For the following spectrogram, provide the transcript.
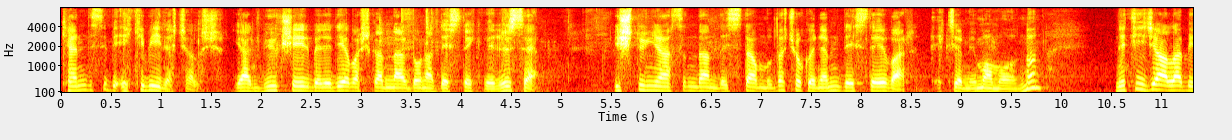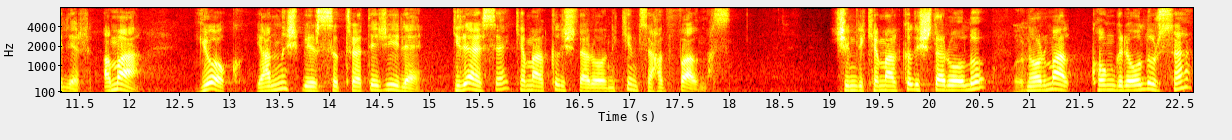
kendisi bir ekibiyle çalışır. Yani Büyükşehir Belediye Başkanları da ona destek verirse, iş dünyasından da İstanbul'da çok önemli desteği var Ekrem İmamoğlu'nun. netice alabilir. Ama yok yanlış bir stratejiyle girerse Kemal Kılıçdaroğlu'nu kimse hafife almaz. Şimdi Kemal Kılıçdaroğlu normal kongre olursa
